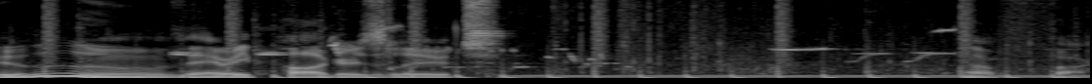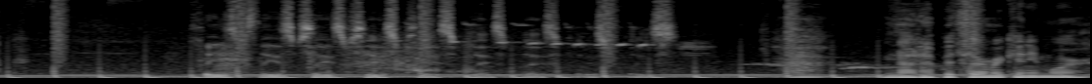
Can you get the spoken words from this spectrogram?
Ooh, very poggers loot. Oh, fuck. Please, please, please, please, please, please, please, please, please. I'm not hypothermic anymore.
